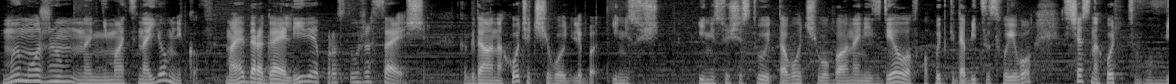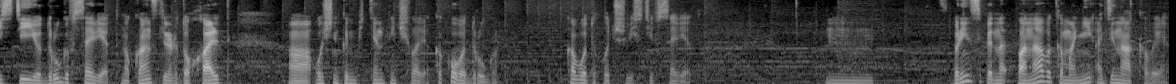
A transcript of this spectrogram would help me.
мы можем нанимать наемников. Моя дорогая Ливия просто ужасающая. Когда она хочет чего-либо и не, суще... и не существует того, чего бы она ни сделала в попытке добиться своего, сейчас она хочет ввести ее друга в совет, но канцлер Дохальд э, очень компетентный человек. Какого друга? Кого ты хочешь ввести в совет? В принципе, на по навыкам они одинаковые.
